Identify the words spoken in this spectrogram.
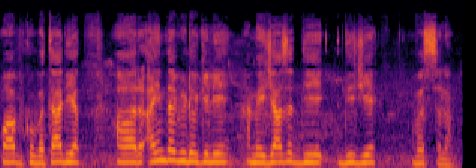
وہ آپ کو بتا دیا۔ اور آئندہ ویڈیو کے لیے ہمیں اجازت دی دیجیے وسلام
